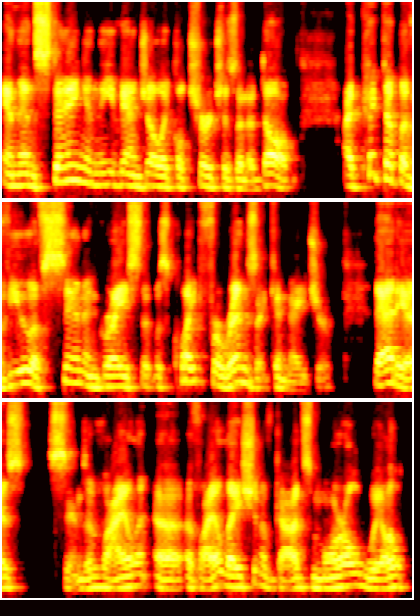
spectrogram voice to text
and then staying in the evangelical church as an adult, I picked up a view of sin and grace that was quite forensic in nature. That is, Sin's a, violent, uh, a violation of God's moral will,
